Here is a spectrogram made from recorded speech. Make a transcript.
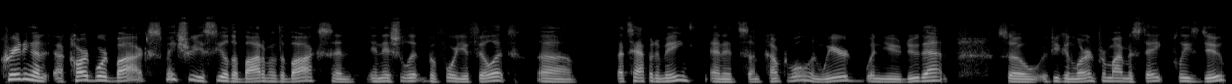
creating a, a cardboard box, make sure you seal the bottom of the box and initial it before you fill it. Uh, that's happened to me and it's uncomfortable and weird when you do that. So if you can learn from my mistake, please do.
